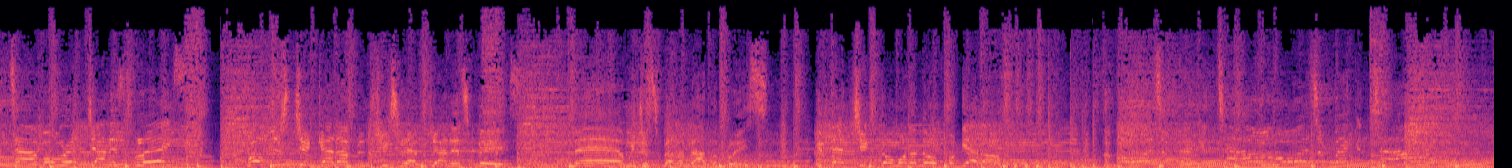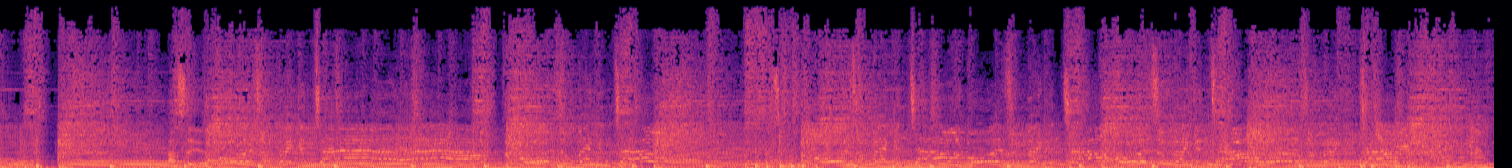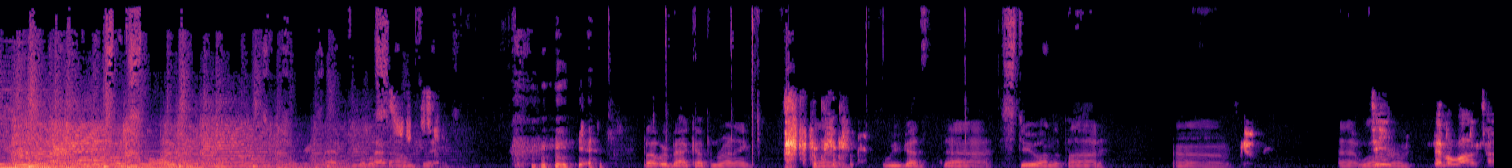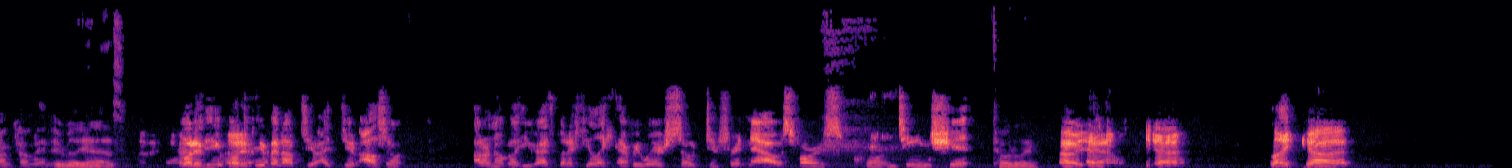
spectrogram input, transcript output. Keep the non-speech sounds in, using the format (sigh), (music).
That time over at Johnny's place, well, this chick got up and she slapped Johnny's face. Man, we just fell about the place. If that chick don't wanna know, forget her. The boys (laughs) yeah, but we're back up and running. Um, we've got uh, Stu on the pod. Um, uh, welcome. Been a long time coming. It really has. What have you What have you been up to? I, dude, also, I don't know about you guys, but I feel like everywhere's so different now as far as quarantine shit. Totally. Oh yeah, yeah. Like uh,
